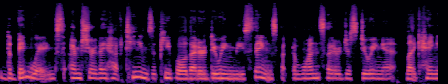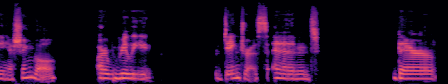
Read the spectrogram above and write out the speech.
the big wigs, I'm sure they have teams of people that are doing these things, but the ones that are just doing it like hanging a shingle are mm-hmm. really dangerous. And there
